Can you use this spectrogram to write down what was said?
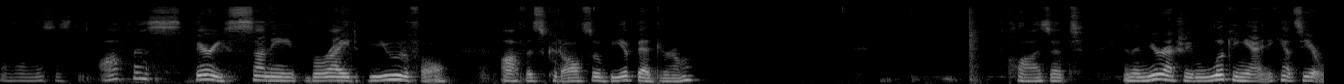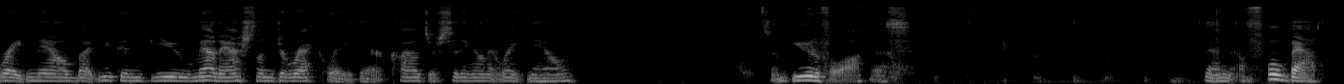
then this is the office. Very sunny, bright, beautiful office. Could also be a bedroom closet. And then you're actually looking at, you can't see it right now, but you can view Mount Ashland directly there. Clouds are sitting on it right now. So beautiful office. Then a full bath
